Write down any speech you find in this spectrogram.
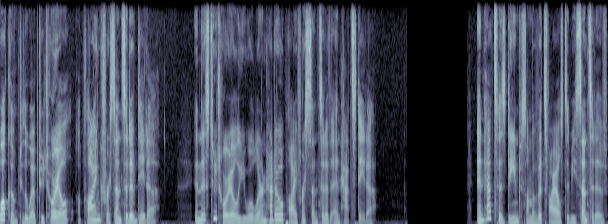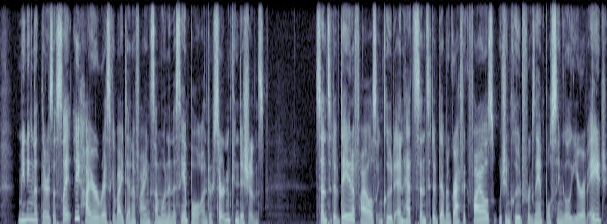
Welcome to the web tutorial, Applying for Sensitive Data. In this tutorial, you will learn how to apply for sensitive NHATS data. NHATS has deemed some of its files to be sensitive, meaning that there is a slightly higher risk of identifying someone in the sample under certain conditions. Sensitive data files include NHATS sensitive demographic files, which include, for example, single year of age,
